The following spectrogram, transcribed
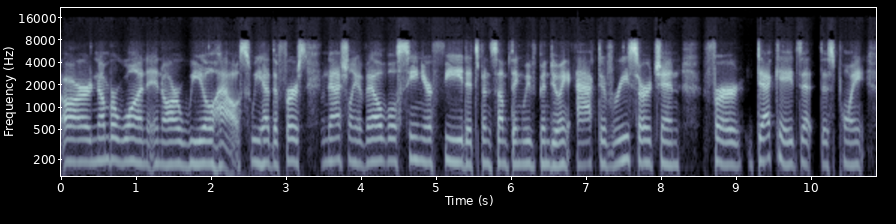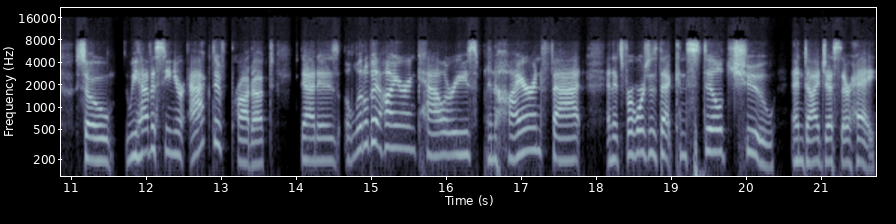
are number one in our wheelhouse. We had the first nationally available senior feed. It's been something we've been doing active research in for decades at this point. So we have a senior active product that is a little bit higher in calories and higher in fat. And it's for horses that can still chew and digest their hay,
